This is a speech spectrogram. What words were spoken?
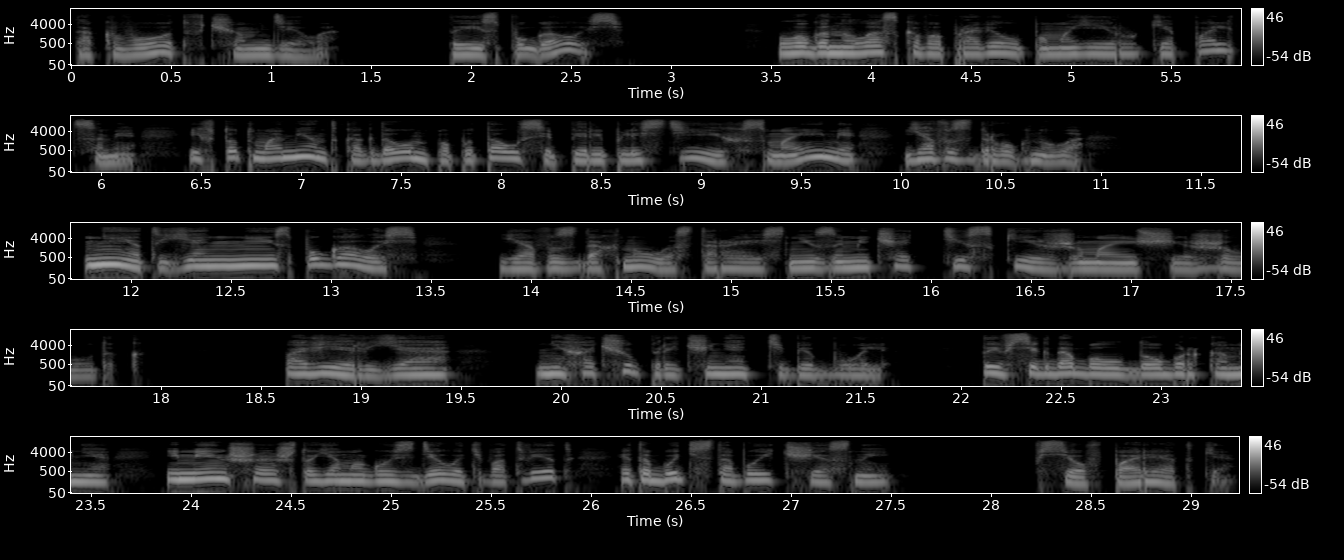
Так вот в чем дело. Ты испугалась?» Логан ласково провел по моей руке пальцами, и в тот момент, когда он попытался переплести их с моими, я вздрогнула — «Нет, я не испугалась». Я вздохнула, стараясь не замечать тиски, сжимающие желудок. «Поверь, я не хочу причинять тебе боль. Ты всегда был добр ко мне, и меньшее, что я могу сделать в ответ, это быть с тобой честной. Все в порядке.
